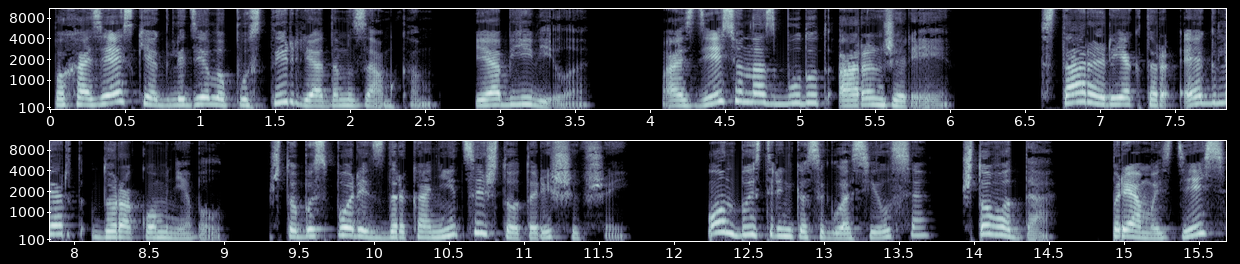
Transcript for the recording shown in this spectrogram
По-хозяйски оглядела пустырь рядом с замком и объявила. А здесь у нас будут оранжереи. Старый ректор Эглерт дураком не был, чтобы спорить с драконицей, что-то решившей. Он быстренько согласился, что вот да, прямо здесь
